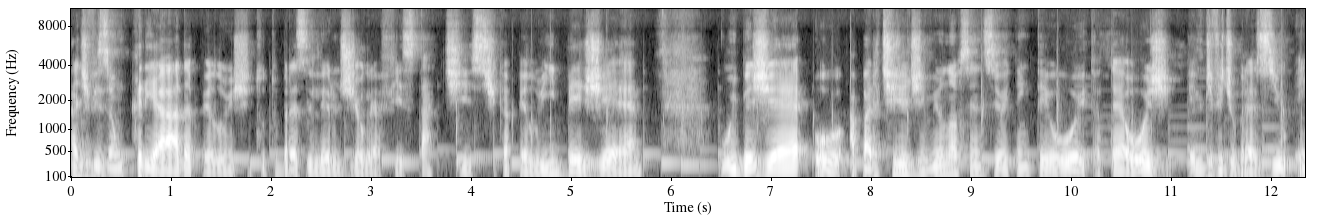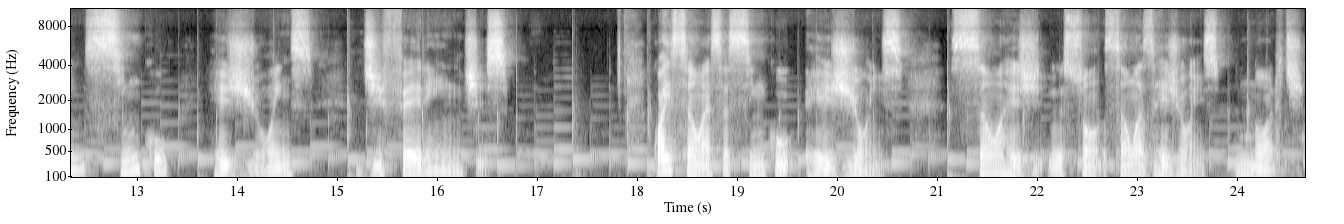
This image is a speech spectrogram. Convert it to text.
a divisão criada pelo Instituto Brasileiro de Geografia e Estatística, pelo IBGE, o IBGE, a partir de 1988 até hoje, ele divide o Brasil em cinco regiões diferentes. Quais são essas cinco regiões? São, regi são, são as regiões Norte,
